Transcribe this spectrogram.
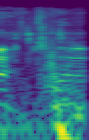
Ah,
